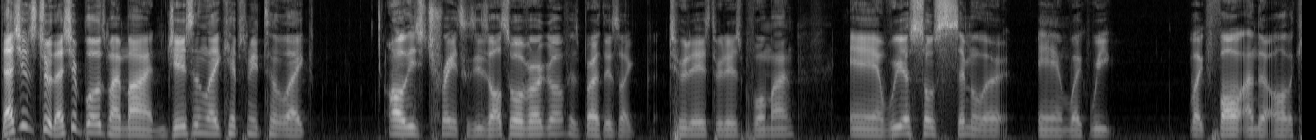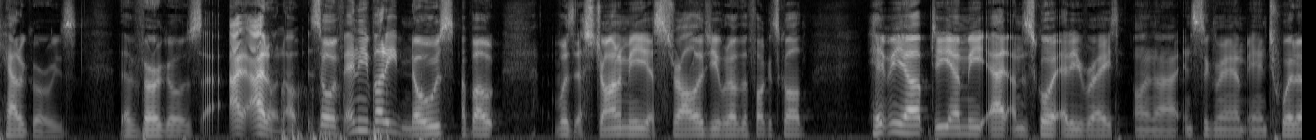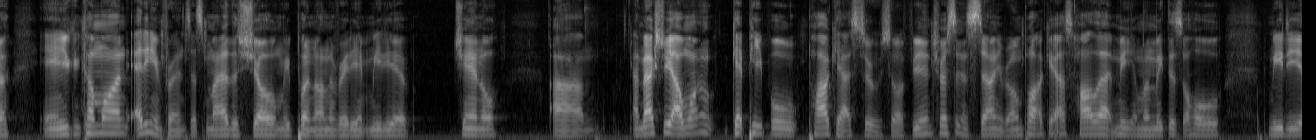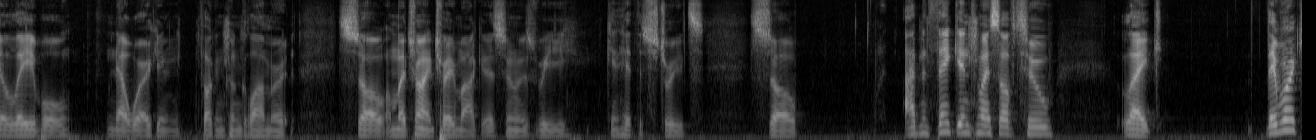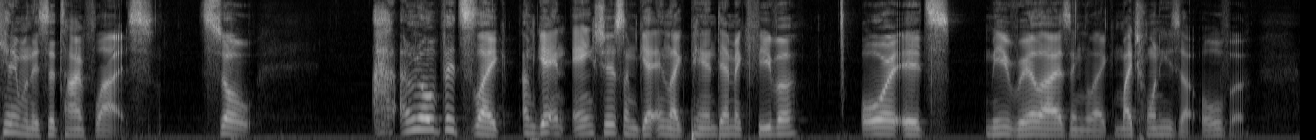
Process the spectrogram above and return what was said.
that shit's true. That shit blows my mind. Jason like hips me to like all these traits because he's also a Virgo. His birthday's like two days, three days before mine, and we are so similar. And like we like fall under all the categories that Virgos. I I don't know. So if anybody knows about was it astronomy, astrology, whatever the fuck it's called, hit me up, DM me at underscore Eddie Ray on uh, Instagram and Twitter, and you can come on Eddie and Friends. That's my other show. Me putting on the Radiant Media channel. Um, I'm actually I want to get people podcasts too. So if you're interested in starting your own podcast, holla at me. I'm gonna make this a whole media label networking fucking conglomerate. So I'm gonna try and trademark it as soon as we can hit the streets. So I've been thinking to myself too, like they weren't kidding when they said time flies. So I don't know if it's like I'm getting anxious, I'm getting like pandemic fever, or it's me realizing like my 20s are over.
